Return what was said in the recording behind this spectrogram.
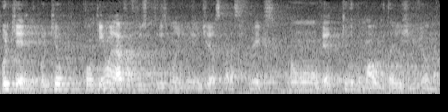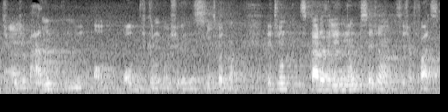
Por quê? Porque pô, quem olhava o fisiculturismo hoje em dia, os caras freaks, não vê aquilo como algo tangível, né? Tipo, É. tipo, ah, não, não- óbvio que eu não vou chegar nesse patamar. E tu vê os caras ali, não que seja, seja fácil,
